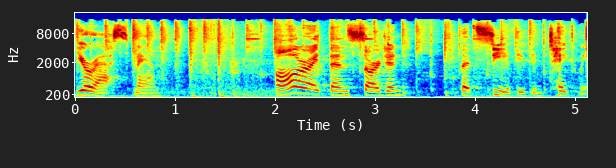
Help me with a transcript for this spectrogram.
Your ass, ma'am. All right then, Sergeant. Let's see if you can take me.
